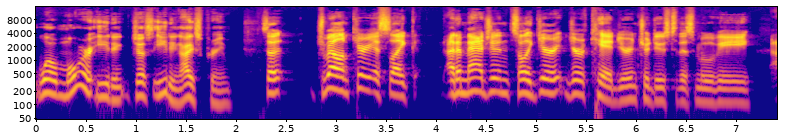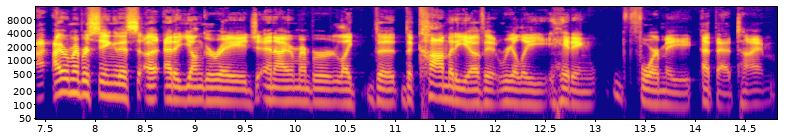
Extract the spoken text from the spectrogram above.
well more eating just eating ice cream. So, Jamel, I'm curious, like, I'd imagine so. Like you're you're a kid, you're introduced to this movie. I, I remember seeing this uh, at a younger age, and I remember like the the comedy of it really hitting for me at that time.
